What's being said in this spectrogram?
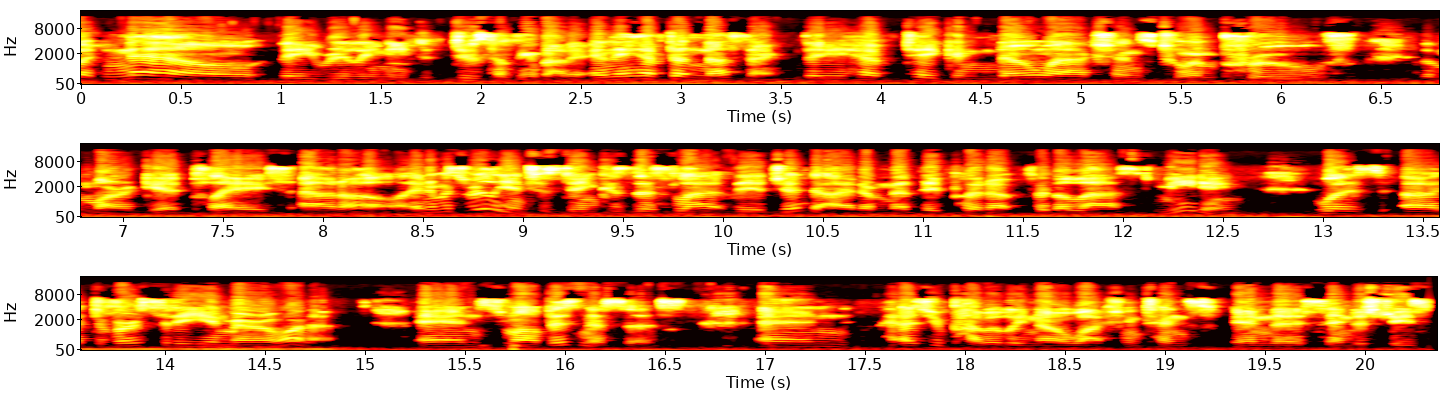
but now they really need to do something about it, and they have done nothing. They have taken no actions to improve the marketplace at all. And it was really interesting because this la- the agenda item that they put up for the last meeting was uh, diversity in marijuana and small businesses. And as you probably know, Washington's in this industry is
